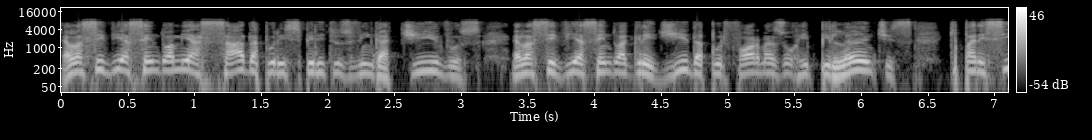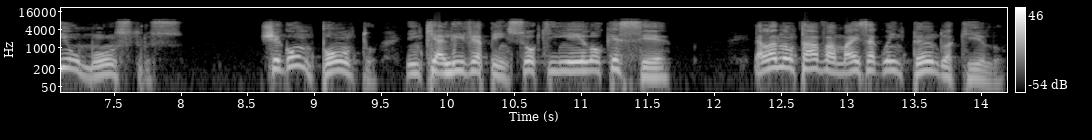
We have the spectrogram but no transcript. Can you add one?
ela se via sendo ameaçada por espíritos vingativos, ela se via sendo agredida por formas horripilantes que pareciam monstros. Chegou um ponto em que a Lívia pensou que ia enlouquecer. Ela não estava mais aguentando aquilo.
